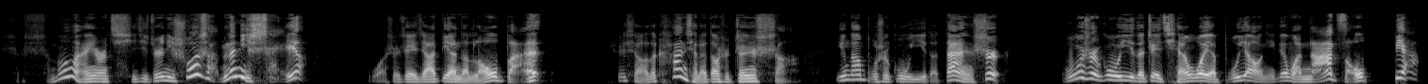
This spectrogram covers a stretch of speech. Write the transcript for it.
什什么玩意儿？奇迹之人？你说什么呢？你谁呀？我是这家店的老板，这小子看起来倒是真傻，应当不是故意的。但是，不是故意的，这钱我也不要，你给我拿走！啪，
